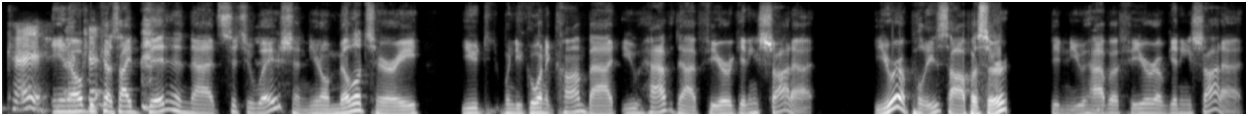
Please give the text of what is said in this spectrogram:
Okay. You know, okay. because I've been in that situation, you know, military, you when you go into combat, you have that fear of getting shot at. You're a police officer. Didn't you have a fear of getting shot at?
